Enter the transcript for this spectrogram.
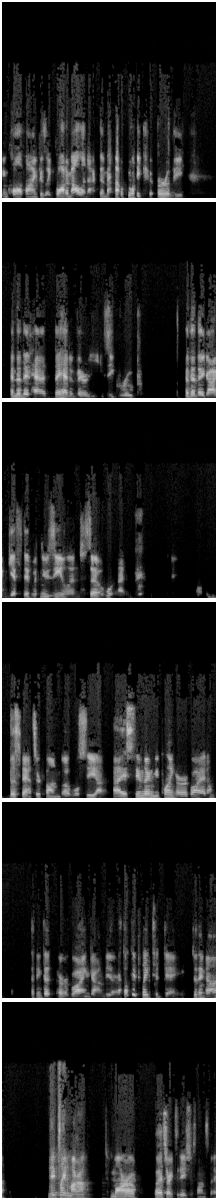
in qualifying because like Guatemala knocked them out like early, and then they've had they had a very easy group, and then they got gifted with New Zealand. So I, the stats are fun, but we'll see. I, I assume they're going to be playing Uruguay. I don't. I think that Uruguay and Gambia. I thought they played today. Do they not? They play tomorrow. tomorrow. Oh, that's right. Today's just Wednesday.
